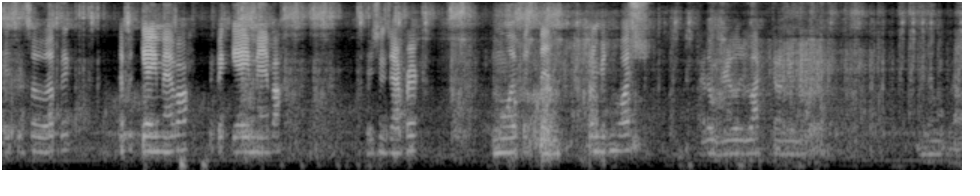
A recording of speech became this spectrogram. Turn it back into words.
This is so epic. Epic game ever. Epic game ever. This is epic. More epic than Dungeon Rush. I don't really like Dungeon Rush. I don't really like.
